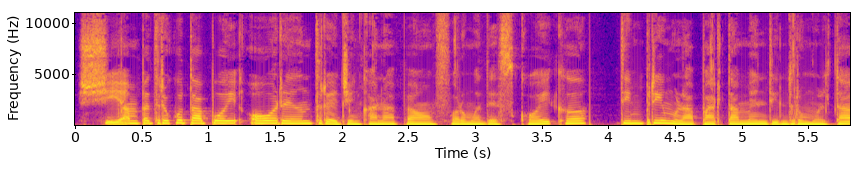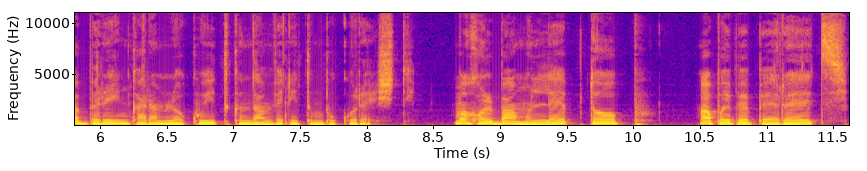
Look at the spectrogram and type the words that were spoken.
și am petrecut apoi ore întregi în canapea în formă de scoică din primul apartament din drumul taberei în care am locuit când am venit în București. Mă holbam în laptop, apoi pe pereți,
